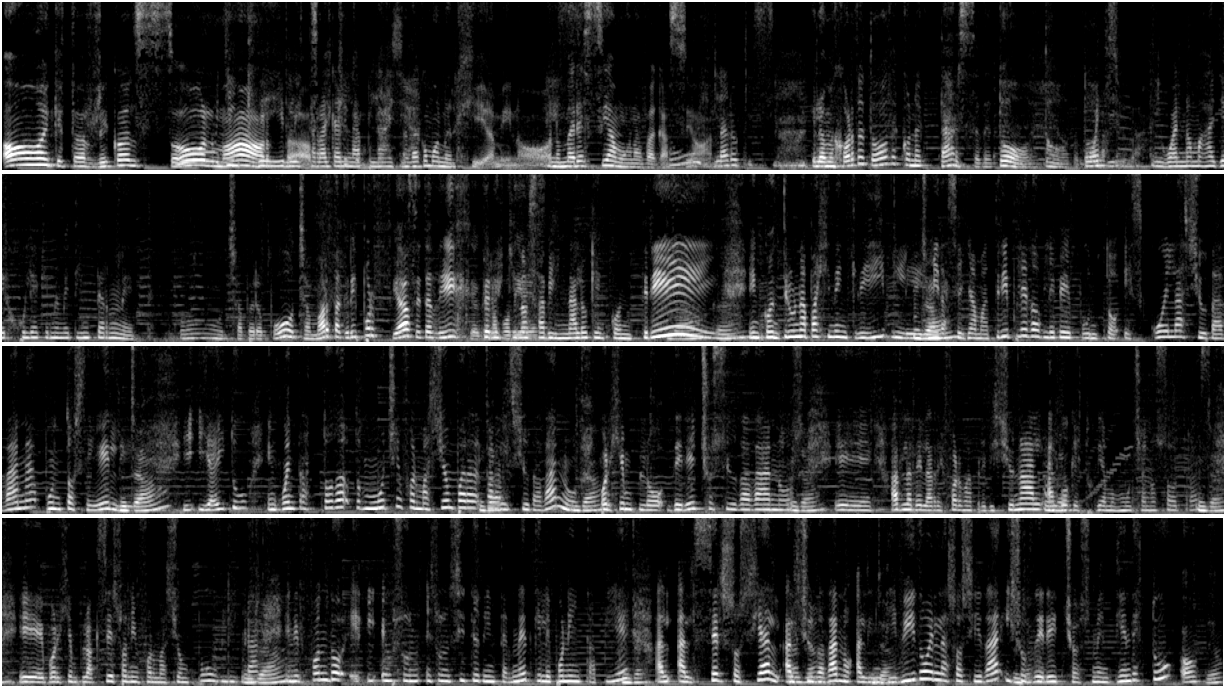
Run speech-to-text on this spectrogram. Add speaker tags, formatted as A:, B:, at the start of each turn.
A: Ay, que está rico el sol, Marta.
B: increíble estar
A: ¿Sabes
B: acá en la playa.
A: Me da como energía a mí, ¿no? Nos merecíamos unas vacaciones.
B: Uy, claro que sí.
A: Y lo mejor de todo es desconectarse de todo, de todo, de toda la ciudad.
B: igual nomás ayer, Julia, que me metí internet.
A: Pucha, pero pucha, Marta, querís porfiar si te dije que
B: Pero
A: no
B: es que no sabéis nada lo que encontré. Encontré una página increíble.
A: Ya.
B: Mira, se llama www.escuelaciudadana.cl. Y, y ahí tú encuentras toda to- mucha información para, para el ciudadano.
A: Ya.
B: Por ejemplo, derechos ciudadanos. Eh, habla de la reforma previsional,
A: Ya.
B: algo que estudiamos mucho nosotras. Eh, por ejemplo, acceso a la información pública. En el fondo, eh, es un, es un sitio de internet que le pone hincapié al, al ser social, al ciudadano, al
A: Ya.
B: individuo en la sociedad y sus derechos. ¿Me entiendes tú?
A: Obvio.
